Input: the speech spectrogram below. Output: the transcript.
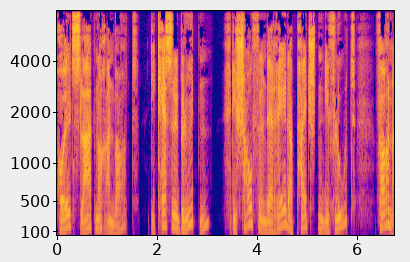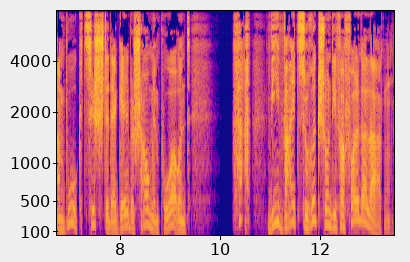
Holz lag noch an Bord, die Kessel glühten, die Schaufeln der Räder peitschten die Flut, vorn am Bug zischte der gelbe Schaum empor und Ha, wie weit zurück schon die Verfolger lagen.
